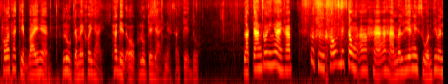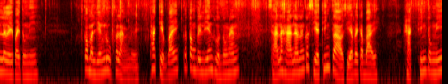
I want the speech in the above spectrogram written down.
เพราะว่าถ้าเก็บไว้เนี่ย ลูกจะไม่ค่อยใหญ่ ถ้าเด็ดออกลูกจะใหญ่เนี่ยสังเกตดู หลักการก็ง่ายๆครับ ก็คือเขาไม่ต้องเอาหาอาหารมาเลี้ยงในสวนที่มันเลยไปตรงนี้ ก็มาเลี้ยงลูกฝรั่งเลย ถ้าเก็บไว้ก็ต้องไปเลี้ยงสวนตรงนั้น สารอาหารแล้วนั้นก็เสียทิ้งเปล่าเสียไปกับใบ หักทิ้งตรงนี้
